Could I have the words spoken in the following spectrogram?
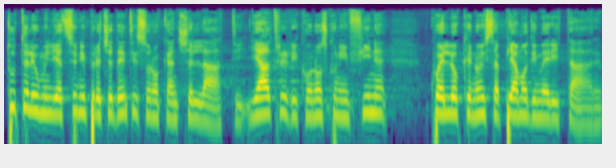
Tutte le umiliazioni precedenti sono cancellate, gli altri riconoscono infine quello che noi sappiamo di meritare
